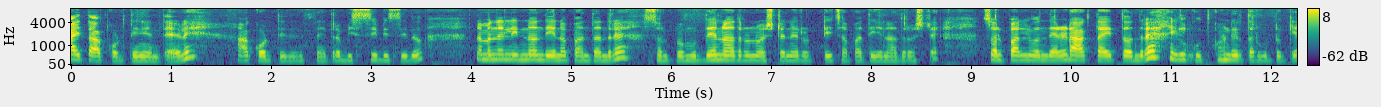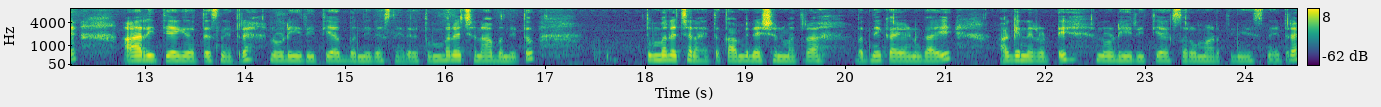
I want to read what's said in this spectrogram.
ಆಯ್ತು ಹಾಕ್ಕೊಡ್ತೀನಿ ಅಂತೇಳಿ ಹಾಕ್ಕೊಡ್ತಿದ್ದೀನಿ ಸ್ನೇಹಿತರೆ, ಬಿಸಿ ಬಿಸಿದು. ನಮ್ಮ ಮನೇಲಿ ಇನ್ನೊಂದು ಏನಪ್ಪ ಅಂತಂದರೆ, ಸ್ವಲ್ಪ ಮುದ್ದೆನಾದ್ರೂ ಅಷ್ಟೇ ರೊಟ್ಟಿ, ಚಪಾತಿ ಏನಾದರೂ ಅಷ್ಟೇ. ಸ್ವಲ್ಪ ಅಲ್ಲಿ ಒಂದೆರಡು ಆಗ್ತಾಯಿತ್ತು ಅಂದರೆ ಇಲ್ಲಿ ಕೂತ್ಕೊಂಡಿರ್ತಾರೆ ಊಟಕ್ಕೆ. ಆ ರೀತಿಯಾಗಿರುತ್ತೆ ಸ್ನೇಹಿತರೆ. ನೋಡಿ, ಈ ರೀತಿಯಾಗಿ ಬಂದಿದೆ ಸ್ನೇಹಿತರೆ. ತುಂಬಾ ಚೆನ್ನಾಗಿ ಬಂದಿತ್ತು. ತುಂಬಾ ಚೆನ್ನಾಗಿತ್ತು ಕಾಂಬಿನೇಷನ್ ಮಾತ್ರ. ಬದನೆಕಾಯಿ ಎಣ್ಗಾಯಿ ಹಾಗೆಯೇ ರೊಟ್ಟಿ ನೋಡಿ ಈ ರೀತಿಯಾಗಿ ಸರ್ವ್ ಮಾಡ್ತೀನಿ ಸ್ನೇಹಿತರೆ.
